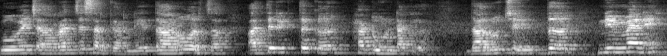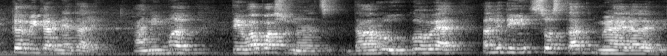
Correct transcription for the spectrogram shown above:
गोव्याच्या राज्य सरकारने दारूवरचा अतिरिक्त कर हटवून टाकला. दारूचे दर निम्म्याने कमी करण्यात आले. आणि मग तेव्हापासूनच दारू गोव्यात अगदी स्वस्तात मिळायला लागली.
